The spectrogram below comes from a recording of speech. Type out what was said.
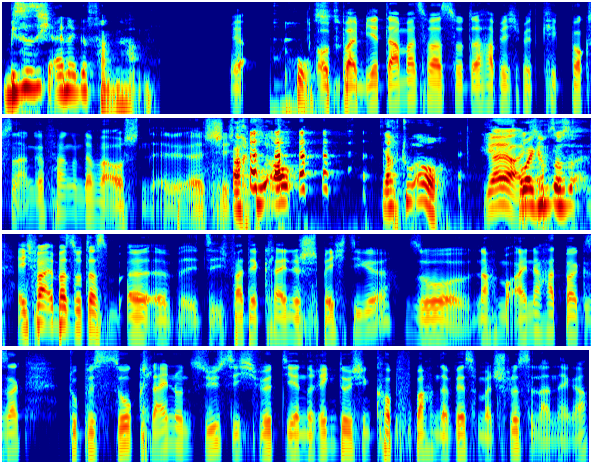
Bis sie sich eine gefangen haben. Prost. Und bei mir damals war es so, da habe ich mit Kickboxen angefangen und da war auch schon äh, äh, Schicht. Ach, du auch. Ach, du auch. ja, ja, Aber ich ich, auch so, ich war immer so das, äh, äh, ich war der kleine Schmächtige. So, nach einer hat mal gesagt, du bist so klein und süß, ich würde dir einen Ring durch den Kopf machen, da wärst du mein Schlüsselanhänger.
